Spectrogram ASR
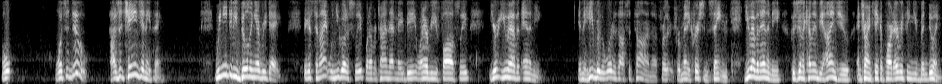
Well, What's it do? How does it change anything? We need to be building every day. Because tonight when you go to sleep, whatever time that may be, whenever you fall asleep, you you have an enemy. In the Hebrew, the word is asatan. Uh, for, for many Christians, Satan. You have an enemy who's going to come in behind you and try and take apart everything you've been doing.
